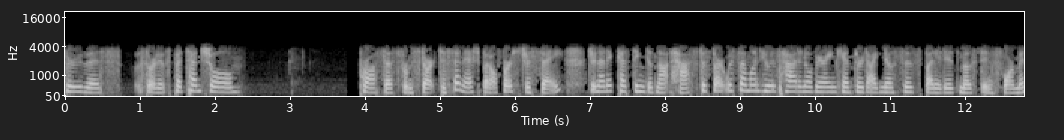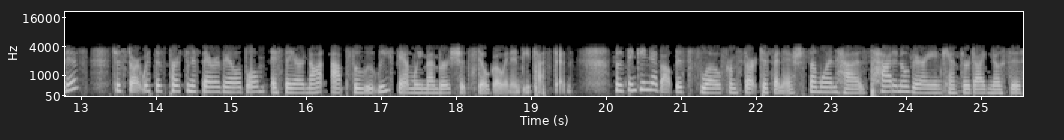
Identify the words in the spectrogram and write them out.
through this sort of potential process from start to finish, but I'll first just say genetic testing does not have to start with someone who has had an ovarian cancer diagnosis, but it is most informative to start with this person if they're available. If they are not, absolutely, family members should still go in and be tested. So thinking about this flow from start to finish, someone has had an ovarian cancer diagnosis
